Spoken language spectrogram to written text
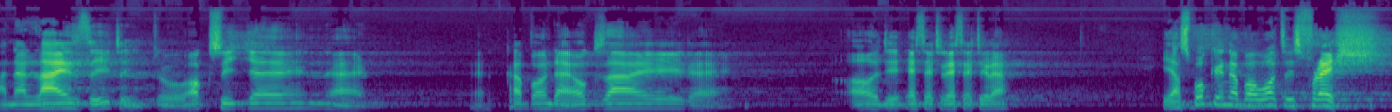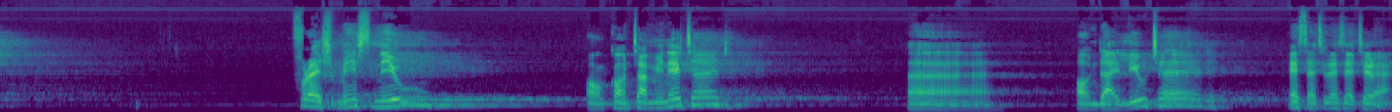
analyzed it into oxygen and uh, carbon dioxide, and all the etc. etc. He has spoken about what is fresh. Fresh means new, uncontaminated, uh, undiluted, etc., etc.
